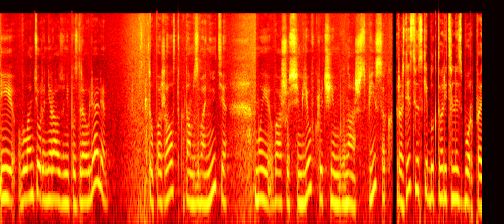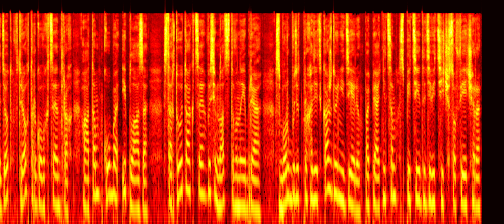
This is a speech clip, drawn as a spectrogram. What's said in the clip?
и волонтеры ни разу не поздравляли, то, пожалуйста, к нам звоните. Мы вашу семью включим в наш список. Рождественский благотворительный сбор пройдет в трех торговых центрах – «Атом», «Куба» и «Плаза». Стартует акция 18 ноября. Сбор будет проходить каждую неделю по пятницам с 5 до 9 часов вечера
